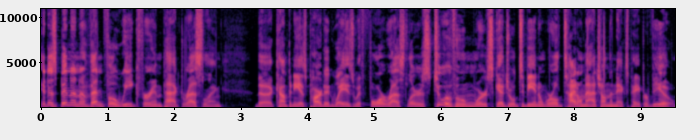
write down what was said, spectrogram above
It has been an eventful week for Impact Wrestling. The company has parted ways with four wrestlers, two of whom were scheduled to be in a world title match on the next pay per view.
